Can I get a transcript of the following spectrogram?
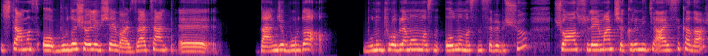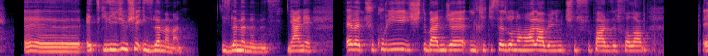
İşte ama o burada şöyle bir şey var. Zaten e, bence burada bunun problem olmasın olmamasının sebebi şu. Şu an Süleyman Çakır'ın hikayesi kadar e, etkileyici bir şey izlememen. İzlemememiz. Yani evet Çukur iyi işte bence ilk iki sezonu hala benim için süperdir falan. E,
